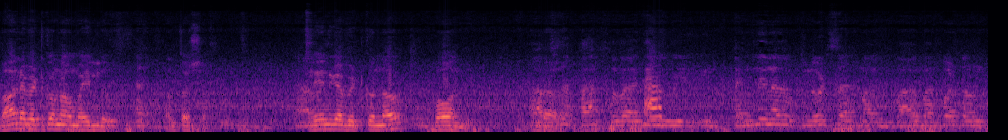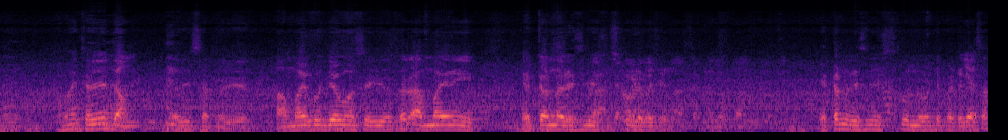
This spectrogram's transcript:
బాగానే పెట్టుకున్నావు మా ఇల్లు సంతోషం. క్లీన్గా పెట్టుకున్నావు. బాగుంది. తండ్రి ఒక లోటు సార్ బాగా బలపడుతూ ఉంటాయి అమ్మాయి చదివిద్దాం. చదివిస్తారు అమ్మాయికి ఉద్యోగం వస్తే చదువుతారు ఆ అమ్మాయిని ఎక్కడన్నా రెసిడెన్షియల్ స్కూల్లో పెట్టండి. ఎక్కడ రెసిడెన్షియల్ స్కూల్లో ఉంటే పెట్టగలుగుతా?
